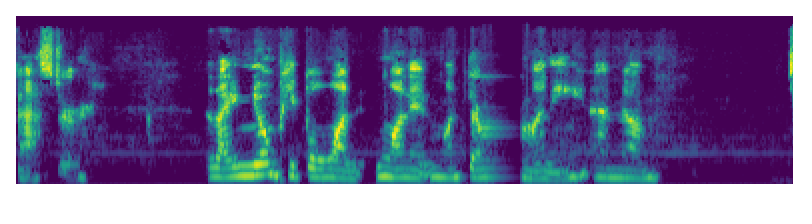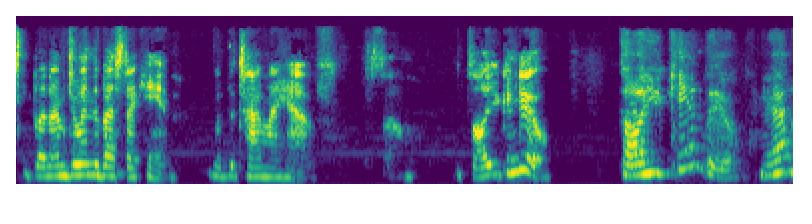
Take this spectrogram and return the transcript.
faster. And I know people want want it and want their money. And um, but I'm doing the best I can with the time I have. So it's all you can do. It's all you can do. Yeah.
